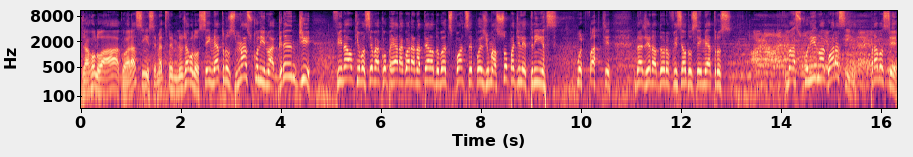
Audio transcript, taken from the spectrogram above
já rolou. Ah, agora sim, 100 metros feminino já rolou. 100 metros masculino, a grande Final que você vai acompanhar agora na tela do Band depois de uma sopa de letrinhas por parte da geradora oficial dos 100 metros masculino. Agora sim, para você.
